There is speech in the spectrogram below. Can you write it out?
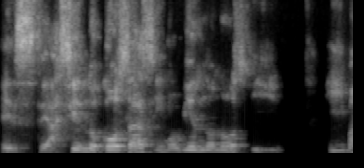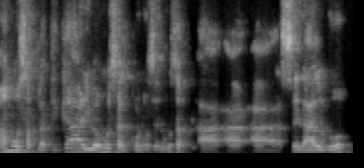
este, haciendo cosas y moviéndonos y y vamos a platicar y vamos a conocer, vamos a, hacer algo.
